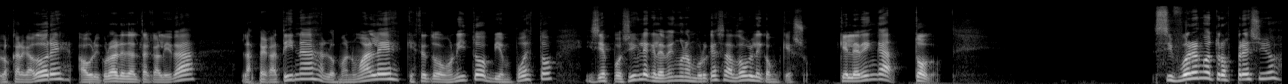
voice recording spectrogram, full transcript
los cargadores, auriculares de alta calidad, las pegatinas, los manuales, que esté todo bonito, bien puesto, y si es posible que le venga una hamburguesa doble con queso. Que le venga todo. Si fueran otros precios,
